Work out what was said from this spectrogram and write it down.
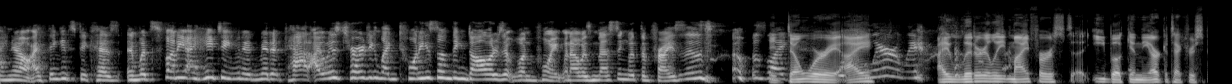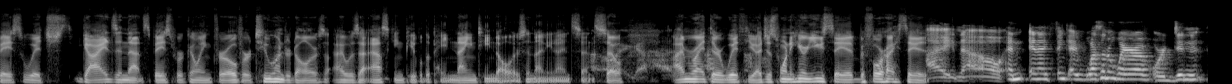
I know. I think it's because, and what's funny, I hate to even admit it, Pat. I was charging like twenty something dollars at one point when I was messing with the prices. I was like, hey, "Don't worry, well, I clearly, I literally my first ebook in the architecture space, which guides in that space were going for over two hundred dollars. I was asking people to pay nineteen dollars and ninety nine cents. Oh so I'm right there with you. I just want to hear you say it before I say it. I know, and and I think I wasn't aware of or didn't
